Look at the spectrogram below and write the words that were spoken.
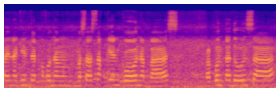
Once while naghintay pa ako ng masasakyan ko na bus papunta doon sa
